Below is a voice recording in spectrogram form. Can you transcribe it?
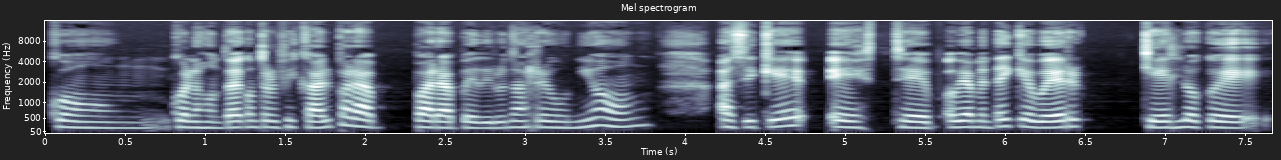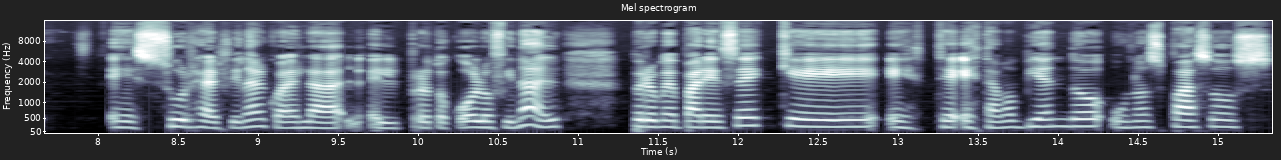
con, la Junta de Control Fiscal para, para pedir una reunión. Así que este, obviamente hay que ver qué es lo que eh, surge al final, cuál es el protocolo final, pero me parece que este, estamos viendo unos pasos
